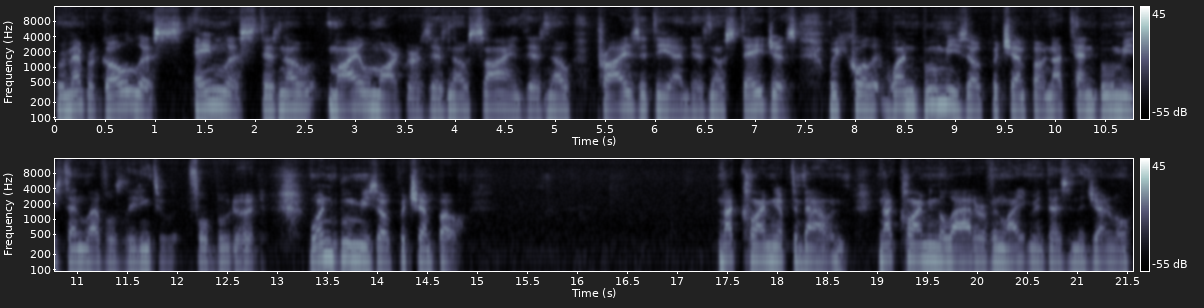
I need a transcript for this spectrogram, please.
Remember, goalless, aimless. There's no mile markers. There's no signs. There's no prize at the end. There's no stages. We call it one bhumi Dzogpa Chenpo, not 10 bhumis, 10 levels leading to full Buddhahood. One bhumi Dzogpa Chenpo not climbing up the mountain, not climbing the ladder of enlightenment as in the general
